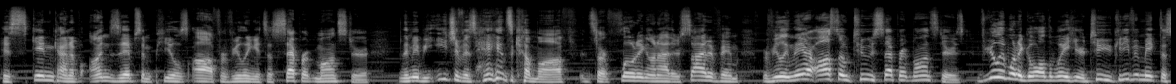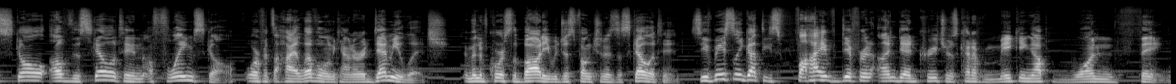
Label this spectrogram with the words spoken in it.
his skin kind of unzips and peels off, revealing it's a separate monster, and then maybe each of his hands come off and start floating on either side of him, revealing they are also two separate monsters. If you really want to go all the way here too, you could even make the skull of the skeleton a flame skull, or if it's a high level encounter, a demi-lich. And then of course the body would just function as a skeleton. So you've basically got these five different undead creatures kind of making up one thing.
